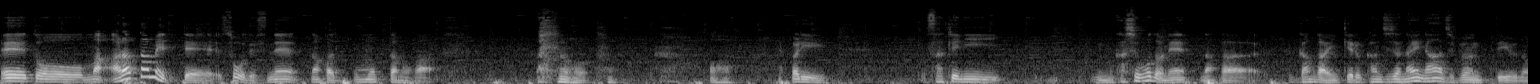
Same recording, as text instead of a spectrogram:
えーとまあ、改めてそうですね。なんか思ったのがあの あやっぱりお酒に昔ほどねなんかガンガンいける感じじゃないな自分っていうの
